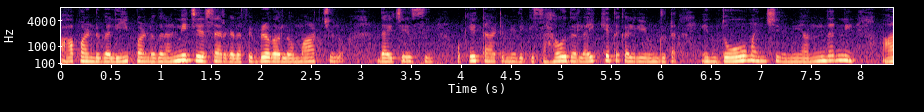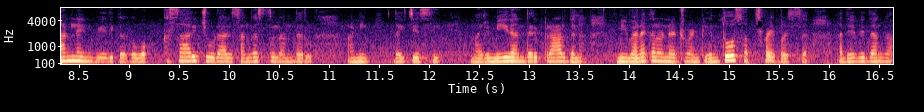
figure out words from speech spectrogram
ఆ పండుగలు ఈ పండుగలు అన్నీ చేశారు కదా ఫిబ్రవరిలో మార్చిలో. దయచేసి ఒకే తాటి మీదకి సహోదరుల ఐక్యత కలిగి ఉండుట ఎంతో మంచిది. మీ అందరినీ ఆన్లైన్ వేదికగా ఒక్కసారి చూడాలి సంఘస్థులందరూ అని దయచేసి మరి మీరందరి ప్రార్థన మీ వెనకాల ఉన్నటువంటి ఎంతో సబ్స్క్రైబర్స్ అదేవిధంగా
